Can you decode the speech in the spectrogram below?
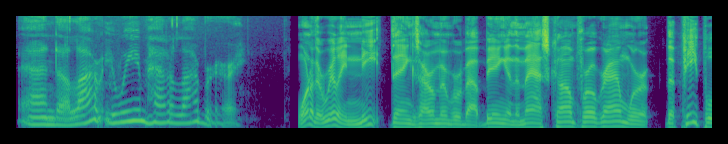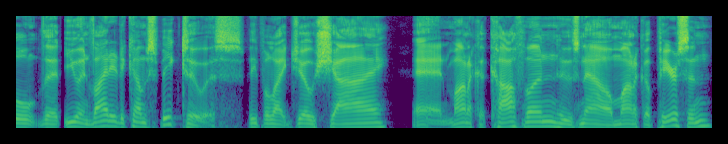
and a li- we even had a library. One of the really neat things I remember about being in the Mass Comm program were the people that you invited to come speak to us. People like Joe Shy and Monica Kaufman, who's now Monica Pearson.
